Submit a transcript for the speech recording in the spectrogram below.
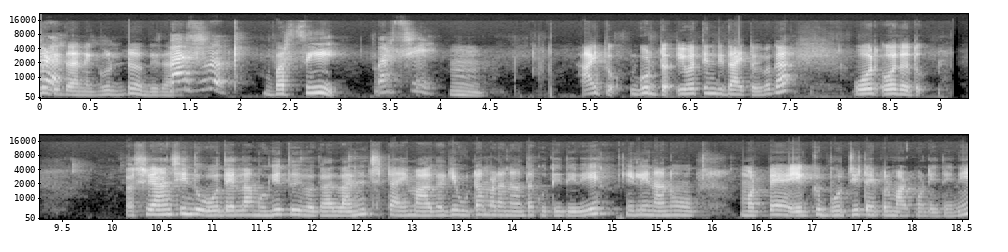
ಬಿಟ್ಟಿದ್ದಾನೆ ಗುಡ್ಡೋಗಿದ್ದಾನೆ. ಬರ್ಸು. ಬರ್ಸಿ. ಬರ್ಸಿ. ಹ್ಞೂ ಆಯಿತು ಗುಡ್. ಇವತ್ತಿಂದ ಇದಾಯಿತು. ಇವಾಗ ಓದ್ ಓದೋದು. ಶ್ರೇಯಾಂಶಿಂದು ಓದೆಲ್ಲ ಮುಗೀತು. ಇವಾಗ ಲಂಚ್ ಟೈಮ್ ಹಾಗಾಗಿ ಊಟ ಮಾಡೋಣ ಅಂತ ಕೂತಿದ್ದೀವಿ. ಇಲ್ಲಿ ನಾನು ಮೊಟ್ಟೆ ಎಗ್ ಬುರ್ಜಿ ಟೈಪಲ್ಲಿ ಮಾಡ್ಕೊಂಡಿದ್ದೀನಿ.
